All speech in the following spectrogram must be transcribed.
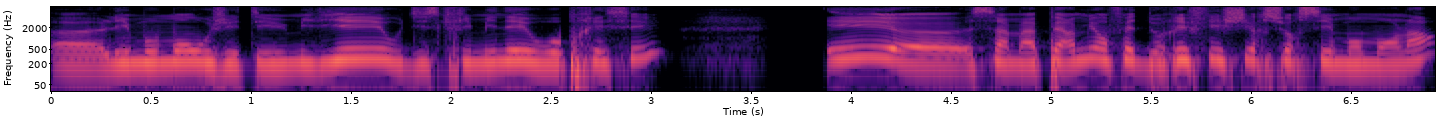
euh, les moments où j'étais humiliée ou discriminée ou oppressée. Et euh, ça m'a permis en fait de réfléchir sur ces moments-là.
